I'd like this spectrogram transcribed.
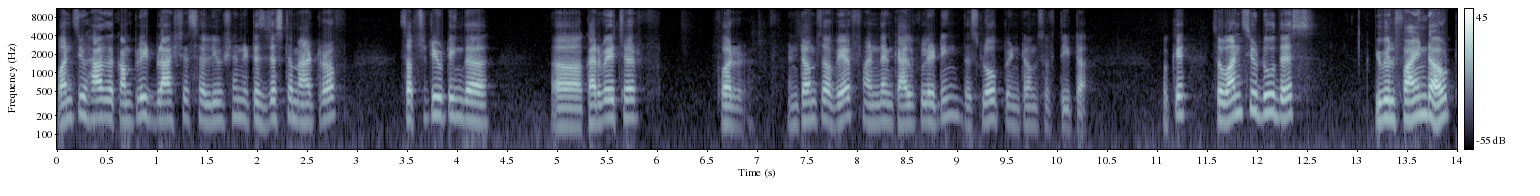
once you have the complete Blasius solution it is just a matter of substituting the uh, curvature for in terms of f and then calculating the slope in terms of theta okay? So once you do this you will find out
